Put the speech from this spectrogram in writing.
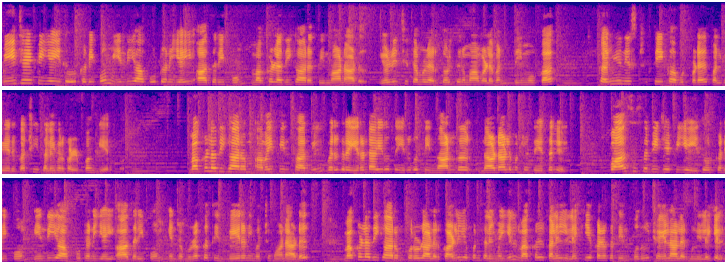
பிஜேபியை தோற்கடிப்போம் இந்தியா கூட்டணியை ஆதரிப்போம் மக்கள் அதிகாரத்தின் மாநாடு. எழுச்சி தமிழர் தொல் திருமாவளவன் திமுக கம்யூனிஸ்ட் திக உட்பட பல்வேறு கட்சி தலைவர்கள் பங்கேற்பு. மக்கள் அதிகாரம் அமைப்பின் சார்பில் வருகிற இரண்டாயிரத்து இருபத்தி நான்கு நாடாளுமன்ற தேர்தலில் பாசிச பிஜேபியை தோற்கடிப்போம் இந்தியா கூட்டணியை ஆதரிப்போம் என்ற முழக்கத்தின் பேரணி மற்றும் மாநாடு மக்கள் அதிகாரம் பொருளாளர் காளியப்பன் தலைமையில் மக்கள் கலை இலக்கிய கழகத்தின் பொதுச் செயலாளர் முன்னிலையில்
